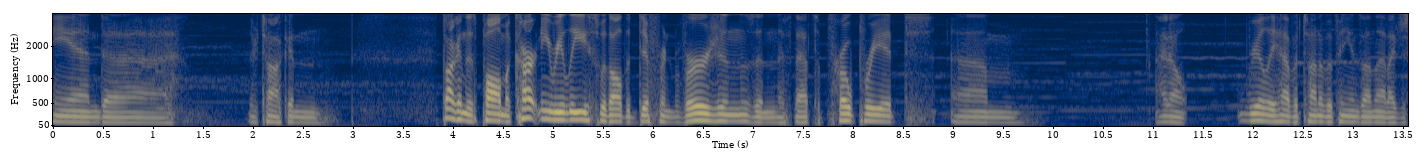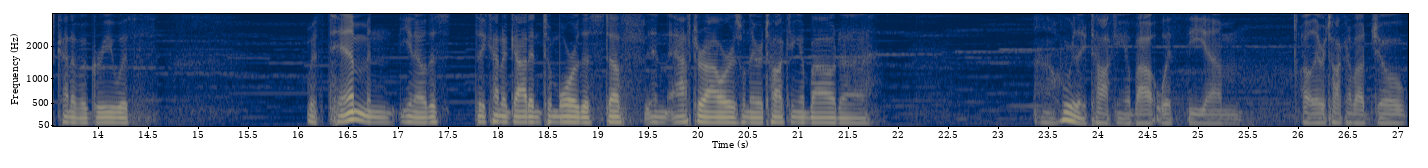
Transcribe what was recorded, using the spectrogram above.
and uh, they're talking talking this Paul McCartney release with all the different versions and if that's appropriate. Um, I don't really have a ton of opinions on that. I just kind of agree with with Tim and you know this they kind of got into more of this stuff in after hours when they were talking about uh, uh who were they talking about with the um oh they were talking about Joe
